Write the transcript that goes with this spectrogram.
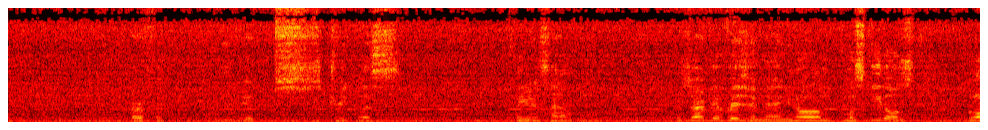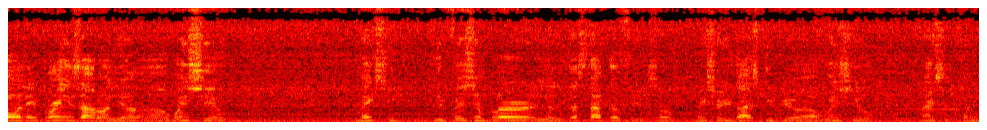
Perfect. You're streakless, clear as hell, man. Preserve your vision, man. You know mosquitoes blowing their brains out on your uh, windshield makes you your vision blurred, and that's not good for you. So make sure you guys keep your uh, windshield nice and clean.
